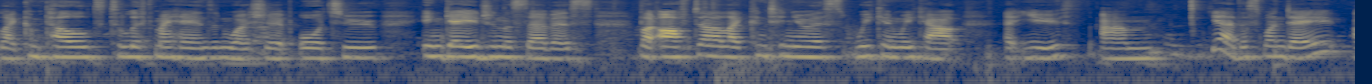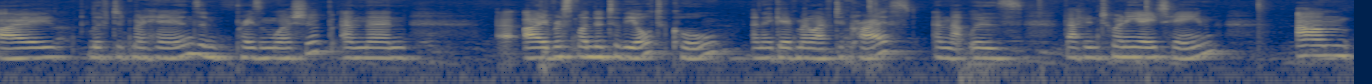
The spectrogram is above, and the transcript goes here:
like compelled to lift my hands in worship or to engage in the service. But after like continuous week in week out at youth, um, yeah, this one day I lifted my hands in praise and worship, and then I responded to the altar call and I gave my life to Christ, and that was back in 2018. Um,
